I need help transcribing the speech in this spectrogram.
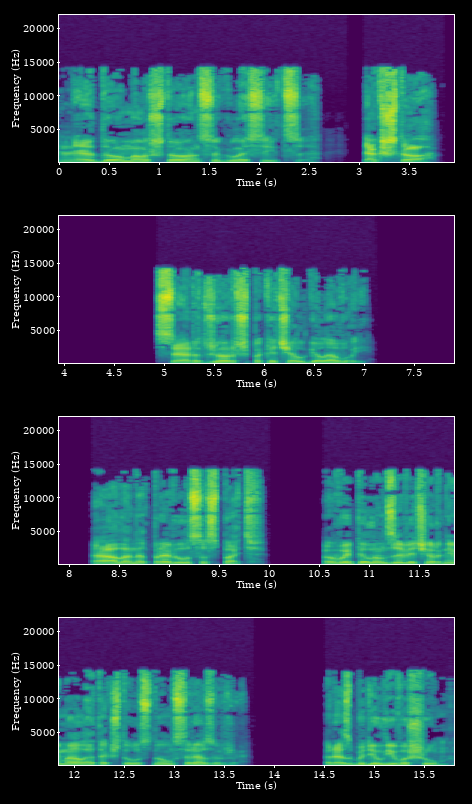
-м. Не думал, что он согласится. Так что?» Сэр Джордж покачал головой. Алан отправился спать. Выпил он за вечер немало, так что уснул сразу же. Разбудил его шум,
